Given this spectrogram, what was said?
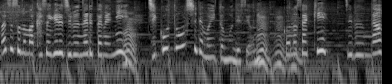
まずそのまあ稼げる自分になるために、うん。自己投資でもいいと思うんですよね、うんうんうん。この先自分が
